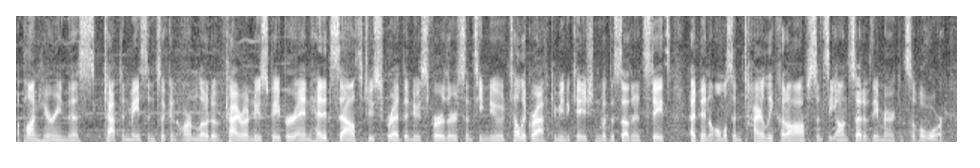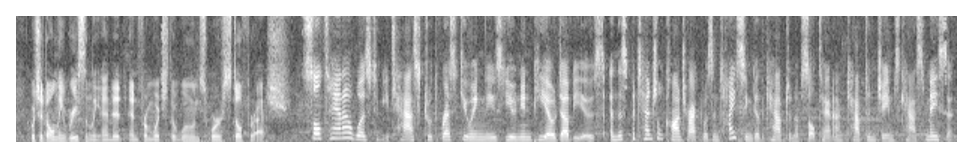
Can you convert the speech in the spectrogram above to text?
Upon hearing this, Captain Mason took an armload of Cairo newspaper and headed south to spread the news further since he knew telegraph communication with the southern states had been almost entirely cut off since the onset of the American Civil War, which had only recently ended and from which the wounds were still fresh. Sultana was to be tasked with rescuing these Union POWs, and this potential contract was enticing to the captain of Sultana, Captain James Cass Mason.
